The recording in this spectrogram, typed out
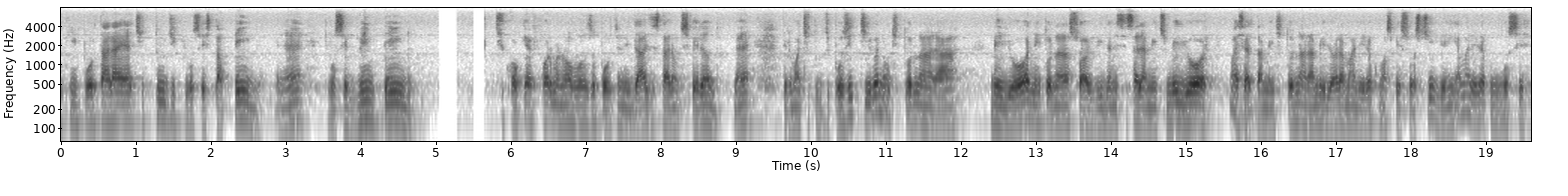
o que importará é a atitude que você está tendo, né? que você vem tendo. De qualquer forma, novas oportunidades estarão te esperando. Né? Ter uma atitude positiva não te tornará melhor, nem tornará a sua vida necessariamente melhor, mas certamente tornará melhor a maneira como as pessoas te veem, a maneira como você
